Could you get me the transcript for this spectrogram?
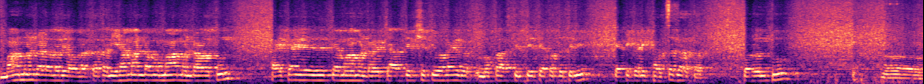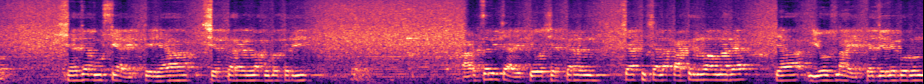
महामंडळाला द्यावं लागतात आणि ह्या मांडा महामंडळातून काय काय त्या महामंडळाचे अध्यक्ष किंवा काय लोक असतील ते त्या पद्धतीने त्या ठिकाणी खर्च करतात. परंतु ह्या ज्या गोष्टी आहेत ते ह्या शेतकऱ्यांना कुठंतरी अडचणीच्या आहेत किंवा शेतकऱ्यांच्या खिशाला कात्री लावणाऱ्या त्या योजना आहेत त्या जेणेकरून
